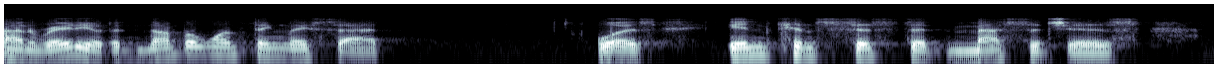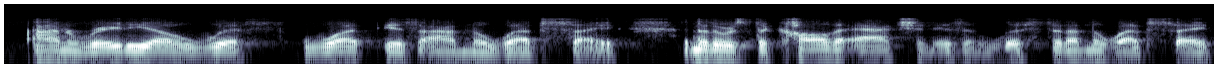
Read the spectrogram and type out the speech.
on radio, the number one thing they said was inconsistent messages on radio with what is on the website. In other words, the call to action isn't listed on the website.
